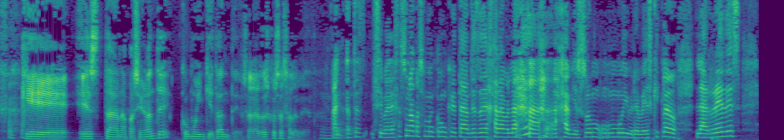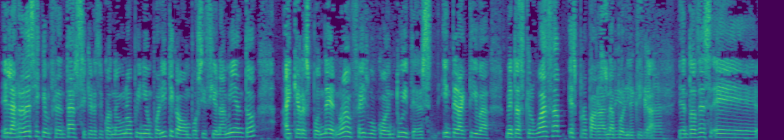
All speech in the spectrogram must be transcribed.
que es tan apasionante como inquietante. O sea, las dos cosas a la vez. Antes, si me dejas una cosa muy concreta antes de dejar hablar a, Javier, son muy breve. Es que, claro, las redes, en las redes hay que enfrentarse. Quiero decir, cuando hay una opinión política o un posicionamiento, hay que responder, ¿no? En Facebook o en Twitter, es interactiva. Mientras que el WhatsApp es propaganda política. Y entonces, eh,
